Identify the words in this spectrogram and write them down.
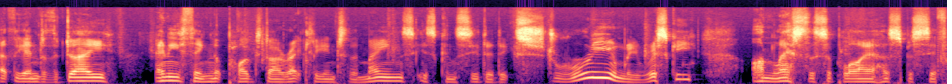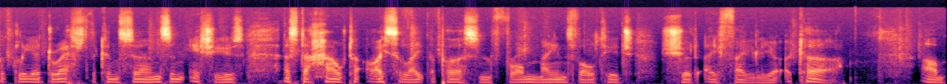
at the end of the day, anything that plugs directly into the mains is considered extremely risky unless the supplier has specifically addressed the concerns and issues as to how to isolate the person from mains voltage should a failure occur. Um,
